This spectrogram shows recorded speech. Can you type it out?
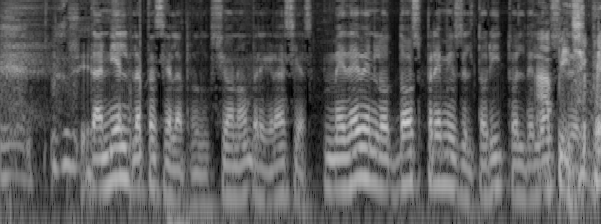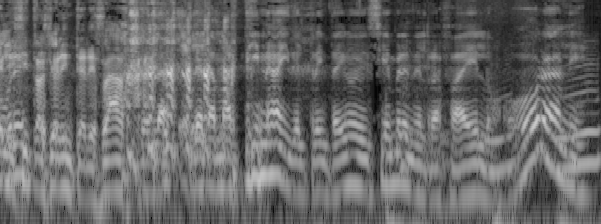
Daniel Plata hacia la producción, hombre, gracias. Me deben los dos premios del Torito, el del Ah, 11 de pinche octubre, felicitación interesada. de la, de la Martina y del 31 de diciembre en el Rafaelo. Órale.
